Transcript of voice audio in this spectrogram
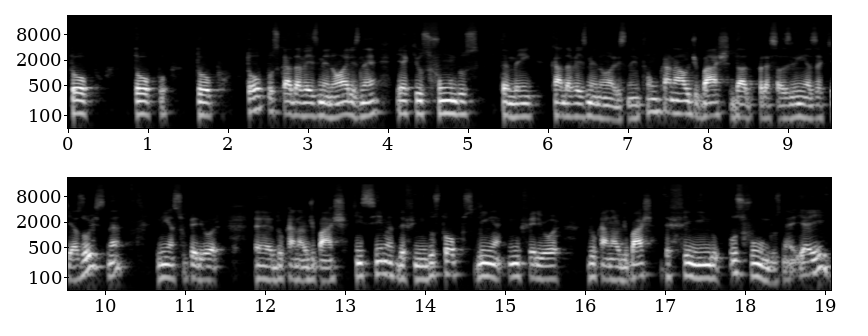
topo, topo, topo, topos cada vez menores, né? E aqui os fundos também cada vez menores, né? Então, um canal de baixa dado por essas linhas aqui azuis, né? Linha superior é, do canal de baixa aqui em cima, definindo os topos, linha inferior do canal de baixa, definindo os fundos, né? E aí,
